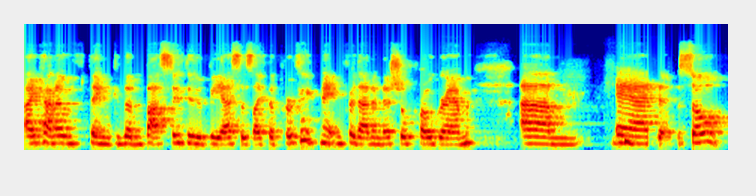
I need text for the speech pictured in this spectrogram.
I kind of think the busting through the BS is like the perfect name for that initial program. Um, and so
